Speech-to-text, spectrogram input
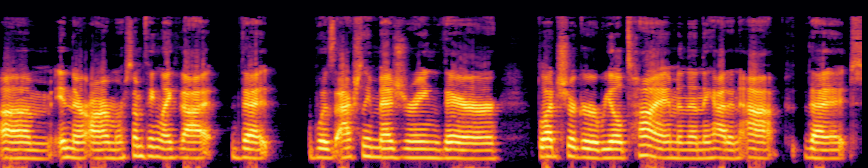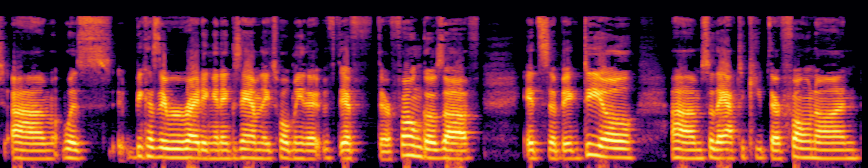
um, in their arm or something like that that was actually measuring their blood sugar real time. And then they had an app that um, was because they were writing an exam they told me that if, if their phone goes off it's a big deal. Um, so they have to keep their phone on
